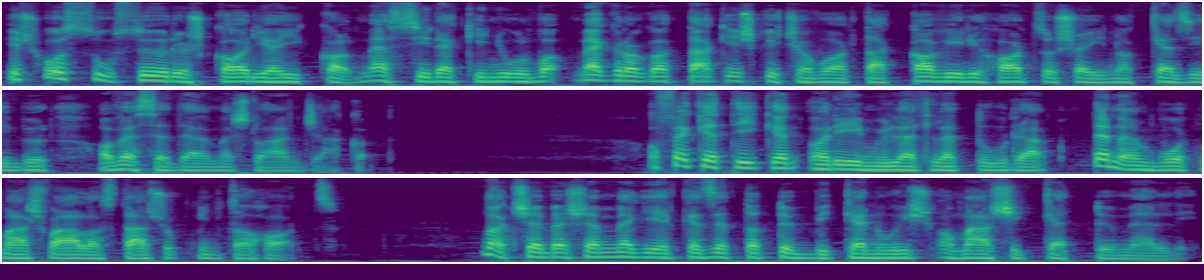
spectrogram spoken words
és hosszú szőrös karjaikkal messzire kinyúlva megragadták és kicsavarták kaviri harcosainak kezéből a veszedelmes lándzsákat. A feketéken a rémület lett úrrá, de nem volt más választásuk, mint a harc. Nagysebesen megérkezett a többi kenu is a másik kettő mellé.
